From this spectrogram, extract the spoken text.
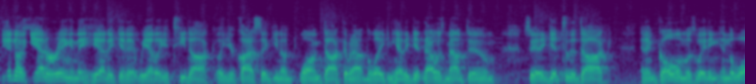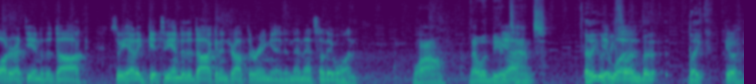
You know, he had a ring, and they, he had to get it. We had like a T dock, like your classic, you know, long dock that went out in the lake, and he had to get that was Mount Doom. So he had to get to the dock, and then Gollum was waiting in the water at the end of the dock. So he had to get to the end of the dock and then drop the ring in, and then that's how they won. wow, that would be Yeah. intense. I think it would It be was. fun, but like Go.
